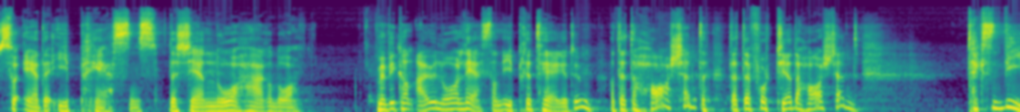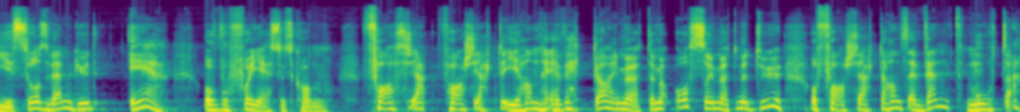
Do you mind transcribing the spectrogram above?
så er det i presens. Det skjer nå, her og nå. Men vi kan òg nå lese den i preteritum, at dette har skjedd. Dette er fortida, det har skjedd. Teksten viser oss hvem Gud er, og hvorfor Jesus kom. Farshjertet i han er vekka i møte med oss og i møte med du, og farshjertet hans er vendt mot deg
